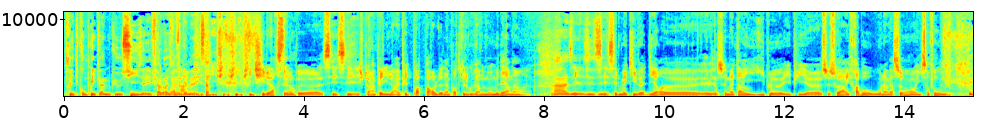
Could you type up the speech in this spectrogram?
très vite compris quand même que si ils allaient faire le reste ouais, de la gamme avec ça. Phil, Schiller, c'est un peu, euh, c'est, je te rappelle, il aurait pu être porte-parole de n'importe quel gouvernement moderne. Hein. Ah, c'est, le mec qui va te dire ce matin il, il, pleut et puis ce soir il fera beau ou l'inversement, il s'en fout. Mais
